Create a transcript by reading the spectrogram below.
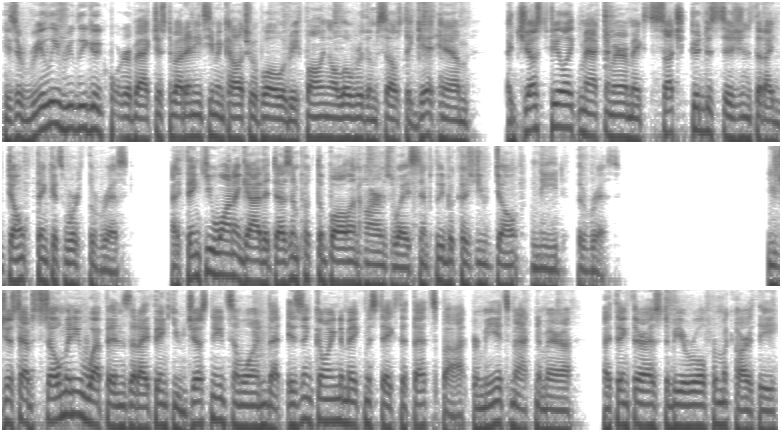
He's a really, really good quarterback. Just about any team in college football would be falling all over themselves to get him. I just feel like McNamara makes such good decisions that I don't think it's worth the risk. I think you want a guy that doesn't put the ball in harm's way simply because you don't need the risk. You just have so many weapons that I think you just need someone that isn't going to make mistakes at that spot. For me, it's McNamara. I think there has to be a role for McCarthy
